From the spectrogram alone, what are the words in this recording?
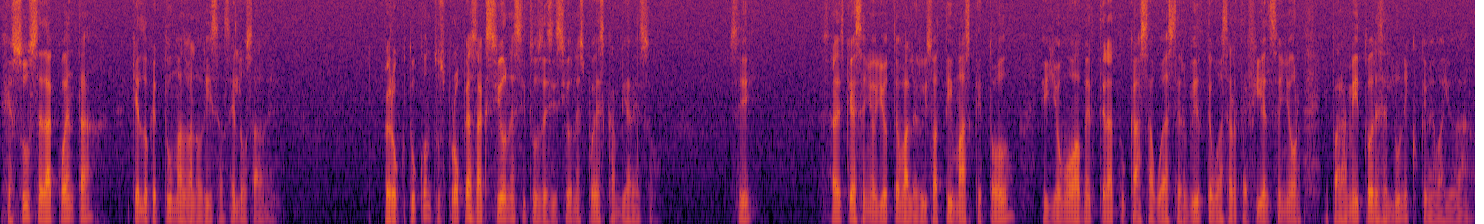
Jesús se da cuenta qué es lo que tú más valorizas, Él lo sabe. Pero tú con tus propias acciones y tus decisiones puedes cambiar eso. ¿Sí? ¿Sabes qué, Señor? Yo te valorizo a ti más que todo y yo me voy a meter a tu casa, voy a servirte, voy a hacerte fiel, Señor. Y para mí tú eres el único que me va a ayudar.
